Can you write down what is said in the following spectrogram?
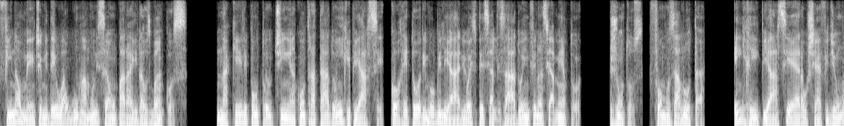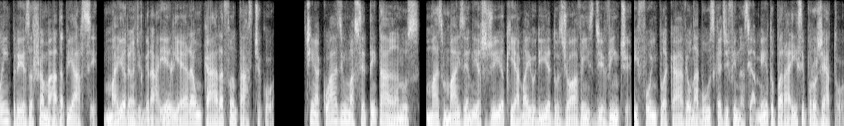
finalmente me deu alguma munição para ir aos bancos. Naquele ponto eu tinha contratado Henry Piarce, corretor imobiliário especializado em financiamento. Juntos, fomos à luta. Henry Piarce era o chefe de uma empresa chamada Piarce, Mayer Grayer e era um cara fantástico. Tinha quase umas 70 anos, mas mais energia que a maioria dos jovens de 20 e foi implacável na busca de financiamento para esse projeto.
